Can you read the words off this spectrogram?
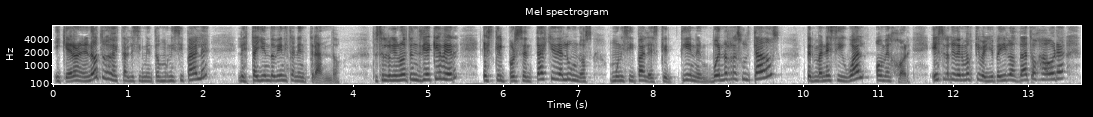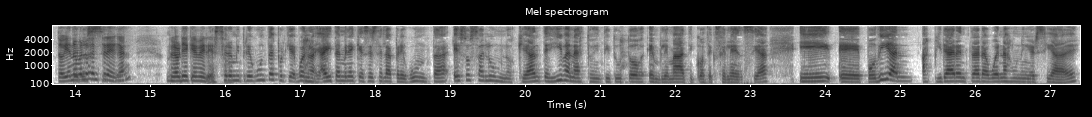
y quedaron en otros establecimientos municipales, le está yendo bien y están entrando. Entonces lo que uno tendría que ver es que el porcentaje de alumnos municipales que tienen buenos resultados permanece igual o mejor. Eso es lo que tenemos que ver. Yo pedí los datos ahora, todavía no me los sí, entregan, pero habría que ver eso. Pero mi pregunta es porque, bueno, ahí también hay que hacerse la pregunta, esos alumnos que antes iban a estos institutos emblemáticos de excelencia y eh, podían aspirar a entrar a buenas universidades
